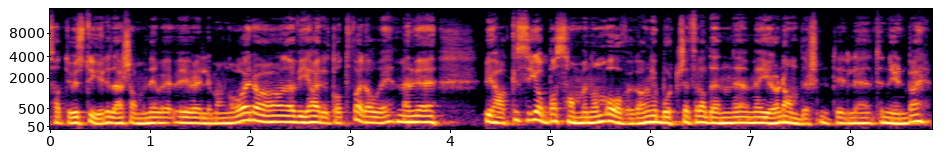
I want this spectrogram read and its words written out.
satt jo i styret der sammen i, i veldig mange år, og vi har et godt forhold, vi. Men vi, vi har ikke jobba sammen om overganger, bortsett fra den med Jørn Andersen til, til Nürnberg.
